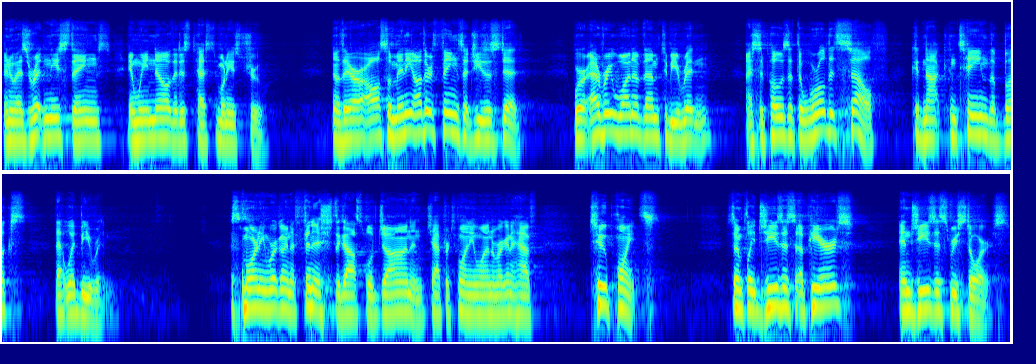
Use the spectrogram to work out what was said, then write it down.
and who has written these things, and we know that his testimony is true. Now, there are also many other things that Jesus did. Were every one of them to be written, I suppose that the world itself could not contain the books that would be written. This morning, we're going to finish the Gospel of John in chapter 21, and we're going to have two points. Simply, Jesus appears and Jesus restores.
